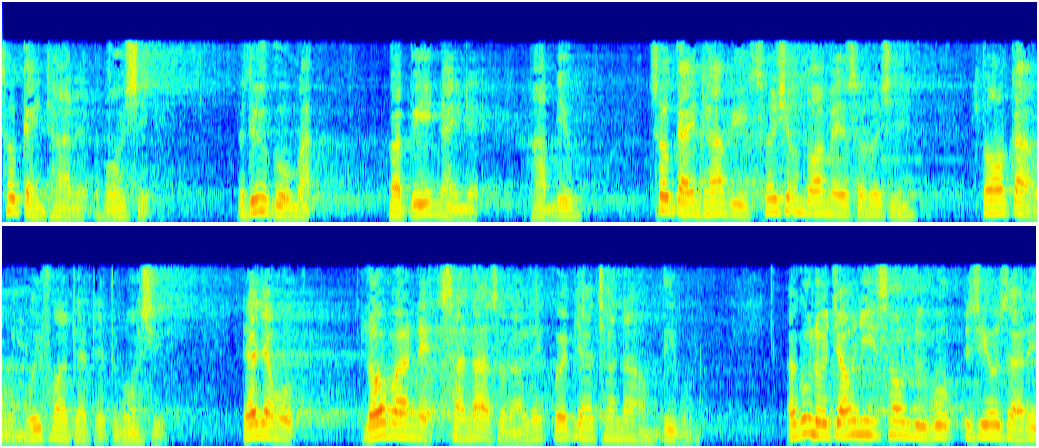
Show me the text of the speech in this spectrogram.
ဆုပ်ကင်ထားတဲ့သဘောရှိဘသူကိုမှမပေးနိုင်တဲ့ဟာမျိုးဆုပ်ကင်ထားပြီးဆုံးရှုံးသွားမယ်ဆိုလို့ရှိရင် တောကကိုမွေးဖွားတတ်တဲ့သဘောရှိဒါကြောင့်မို့လောဘနဲ့ဆန္ဒဆိုတာလေကွဲပြားခြားနာအောင်သိဖို့အခုလိုเจ้าကြီးဆောက်လူဖို့ပစ္စည်းဥစ္စာတွေ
